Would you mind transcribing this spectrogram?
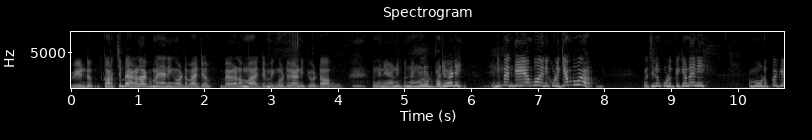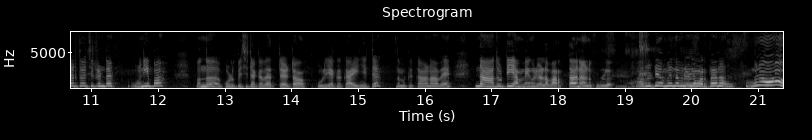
വീണ്ടും കുറച്ച് ബഹളാക്കുമ്പോൾ ഞാൻ ഇങ്ങോട്ട് മാറ്റും. ബഹളം മാറ്റും ഇങ്ങോട്ട് കാണിക്കും കേട്ടോ. അങ്ങനെയാണ് ഇപ്പം ഞങ്ങളോട് പരിപാടി. ഇനിയിപ്പോൾ എന്ത് ചെയ്യാൻ പോവാം? ഇനി കുളിക്കാൻ പോവാം. കൊച്ചിനെ കുളിപ്പിക്കണേ ഇനി. അമ്മ ഉടുപ്പൊക്കെ എടുത്ത് വെച്ചിട്ടുണ്ട്. ഇനിയിപ്പോൾ ഒന്ന് കുളിപ്പിച്ചിട്ടൊക്കെ വരട്ടെ കേട്ടോ. കുളിയൊക്കെ കഴിഞ്ഞിട്ട് നമുക്ക് കാണാവേ. ഇന്ന് ആദുട്ടി അമ്മയും കൂടിയുള്ള വർത്താനാണ് ഫുള്ള് ആദുട്ടി അമ്മയും തമ്മിലുള്ള വർത്താനം. ഇങ്ങനെയാണോ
